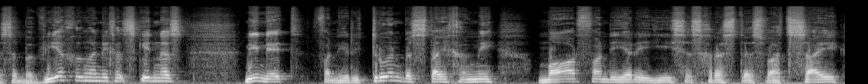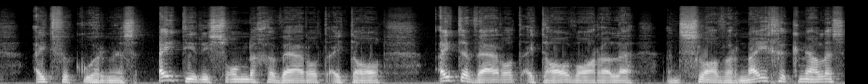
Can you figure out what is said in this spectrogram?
Is een beweging in die geschiedenis, nie net van hierdie troonbestuiging nie, maar van die Heere Jesus Christus, wat sy uitverkoornis uit hierdie sondige wereld uithaal, uit die wereld uithaal waar hulle in slavernij geknel is,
